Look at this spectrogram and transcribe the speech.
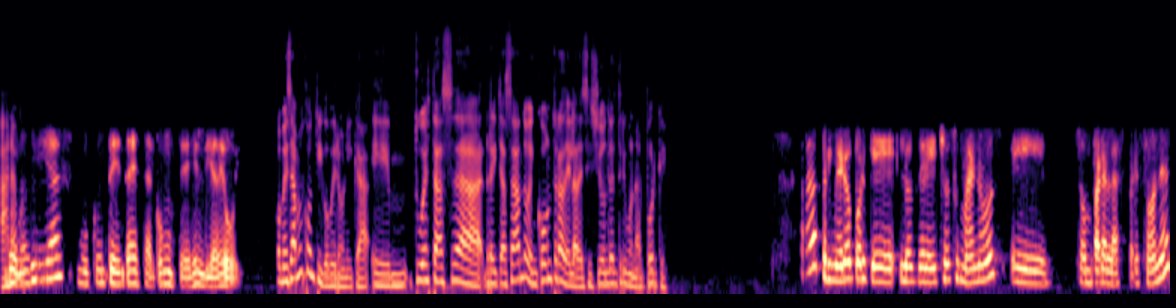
Ana, Buenos días, muy contenta de estar con ustedes el día de hoy. comenzamos contigo, Verónica. Eh, tú estás ah, rechazando en contra de la decisión del tribunal. ¿Por qué? Ah, primero porque los derechos humanos eh, son para las personas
